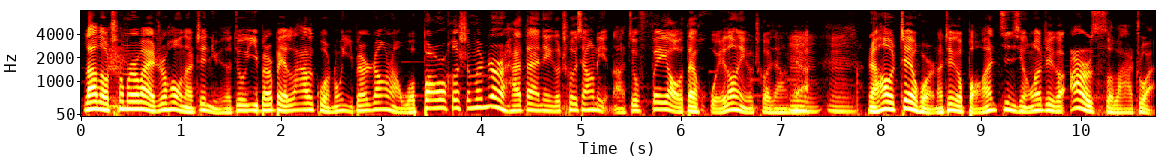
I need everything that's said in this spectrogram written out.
拉到车门外之后呢，这女的就一边被拉的过程中一边嚷嚷：“我包和身份证还在那个车厢里呢，就非要再回到那个车厢去。嗯嗯然后这会儿呢，这个保安进行了这个二次拉拽，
